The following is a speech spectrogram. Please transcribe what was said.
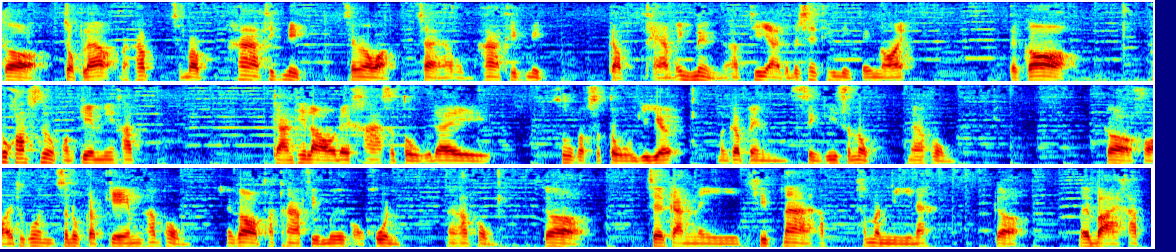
ก็จบแล้วนะครับสำหรับ 5 เทคนิค ใช่ไหมวะใช่ครับผม5เทคนิคกับแถมอีกหนึ่งนะครับที่อาจจะไม่ใช่เทคนิคเล็กน้อย แต่ก็เพื่อความสนุกของเกมนี้ครับ การที่เราได้ฆ่าศัตรูได้สู้กับศัตรูเยอะๆมันก็เป็นสิ่งที่สนุกนะครับผม ก็ขอให้ทุกคนสนุกกับเกมครับผม แล้วก็พัฒนาฝีมือของคุณนะครับผมก็เจอกันในคลิปหน้าครับ ถ้ามันมีนะ ก็บายบายครับ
